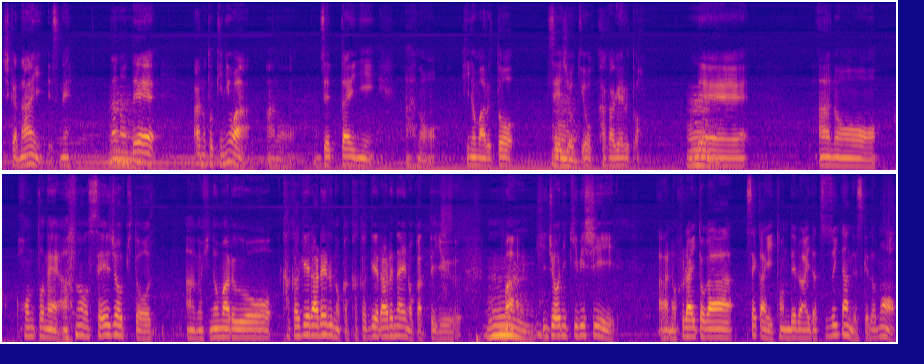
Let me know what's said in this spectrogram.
しかないんですね。なので、あの時にはあの絶対にあの日の丸と星条旗を掲げると、うん、であの本当ねあの星条旗とあの日の丸を掲げられるのか掲げられないのかっていう、うん、まあ非常に厳しいあのフライトが世界飛んでる間続いたんですけども、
